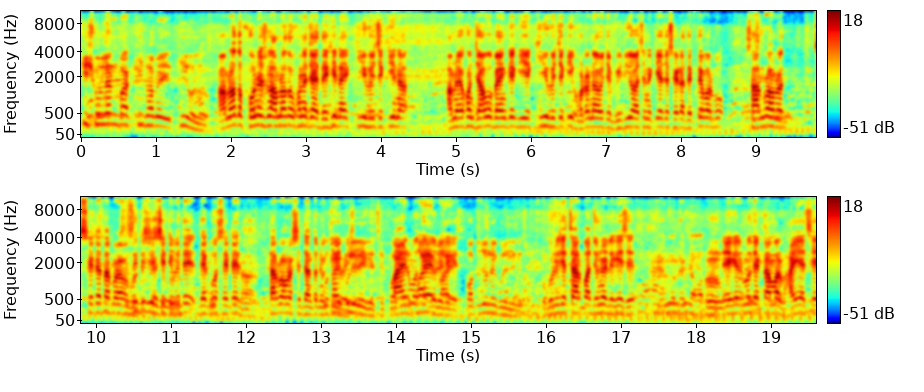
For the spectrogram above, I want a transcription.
কি শুনলেন বা কীভাবে কি হলো? আমরা তো ফোনে শুনলাম আমরা তো ওখানে যাই দেখি নাই কি হয়েছে কি না। আমরা এখন যাব ব্যাংকে গিয়ে কি হয়েছে কি ঘটনা হয়েছে ভিডিও আছে না কি আছে সেটা দেখতে পারব। তারপর আমরা সেটা তারপর সিসিটিভিতে দেখব সেটা তারপর আমরা সিদ্ধান্ত নেব কোথায় গুলি লেগেছে? পায়ের মধ্যে গুলি লেগেছে। কতজনের গুলি লেগেছে? গুলি যে চার পাঁচ জনের লেগেছে। হুম এর মধ্যে একটা আমার ভাই আছে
